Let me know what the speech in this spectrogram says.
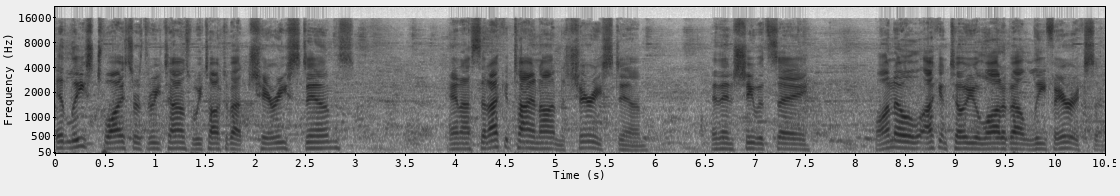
at least twice or three times, we talked about cherry stems, and I said I could tie a knot in a cherry stem, and then she would say, "Well, I know I can tell you a lot about Leif Erikson."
